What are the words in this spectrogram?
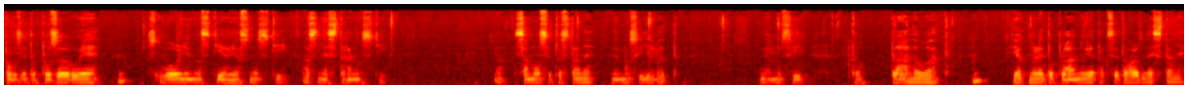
Pouze to pozoruje hm? s uvolněností a jasností a s nestraností. No, samo se to stane, nemusí dělat, nemusí to plánovat. Hm? Jakmile to plánuje, tak se to ale nestane.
